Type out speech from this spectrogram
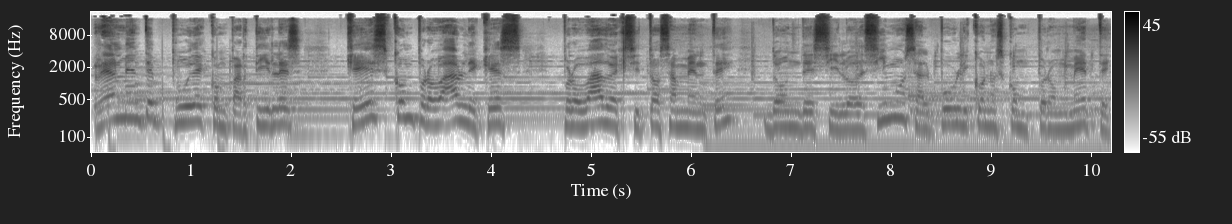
realmente pude compartirles que es comprobable, que es probado exitosamente, donde si lo decimos al público nos compromete.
